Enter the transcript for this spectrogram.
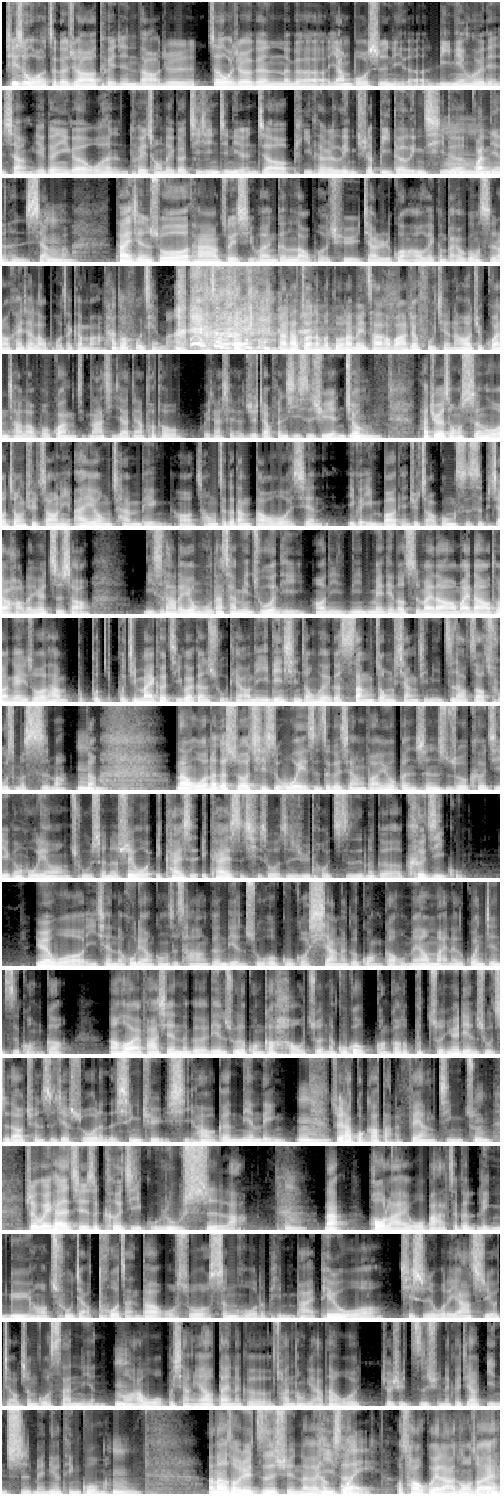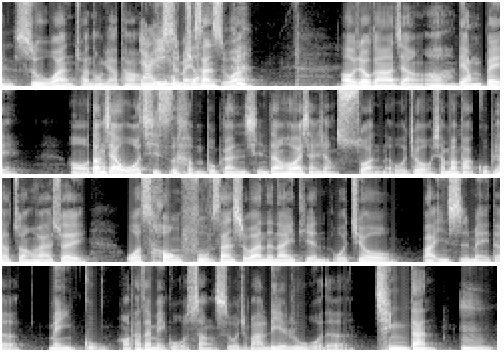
其实我这个就要推荐到，就是这我就跟那个杨博士你的理念会有点像，也跟一个我很推崇的一个基金经理人叫 Peter Lynch，叫彼得林奇的观念很像嘛。嗯嗯他以前说，他最喜欢跟老婆去假日逛奥莱跟百货公司，然后看一下老婆在干嘛。他都付钱吗？啊，他赚那么多，他没差，好吧？他就付钱，然后去观察老婆逛哪几家店，偷偷回家起来，就叫分析师去研究。嗯、他觉得从生活中去找你爱用产品，好，从这个当导火线，一个引爆点去找公司是比较好的，因为至少。你是他的用户，他产品出问题，好，你你每天都吃麦当劳，麦当劳突然跟你说他不不不进麦克鸡块跟薯条，你一定心中会有一个丧钟响起，你至少知道出什么事嘛。嗯，那我那个时候其实我也是这个想法，因为我本身是做科技业跟互联网出身的，所以我一开始一开始其实我是去投资那个科技股，因为我以前的互联网公司常常跟脸书或 Google 下那个广告，我们要买那个关键字广告。然后后来发现那个脸书的广告好准，那 Google 广告都不准，因为脸书知道全世界所有人的兴趣喜好跟年龄，嗯，所以它广告打得非常精准。嗯、所以我一开始其实是科技股入市啦，嗯，那后来我把这个领域哈触角拓展到我所有生活的品牌，譬如我其实我的牙齿有矫正过三年，嗯、而我不想要戴那个传统牙套，我就去咨询那个叫隐适美，你有听过吗？嗯。那那个时候去咨询那个医生，我、哦、超贵的，他跟我说，哎、嗯，十五、欸、万传统牙套，隐适美三十万，哦我就跟他讲啊，两倍。哦，当下我其实很不甘心，但后来想一想，算了，我就想办法股票赚回来。所以我从负三十万的那一天，我就把隐适美的美股，哦，它在美国上市，我就把它列入我的清单。嗯，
